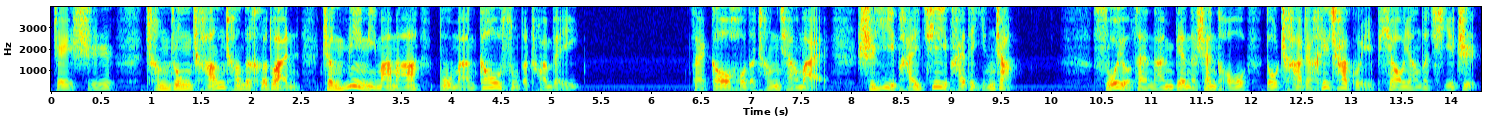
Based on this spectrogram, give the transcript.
这时，城中长长的河段正密密麻麻布满高耸的船桅。在高厚的城墙外，是一排接一排的营帐，所有在南边的山头都插着黑叉鬼飘扬的旗帜，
